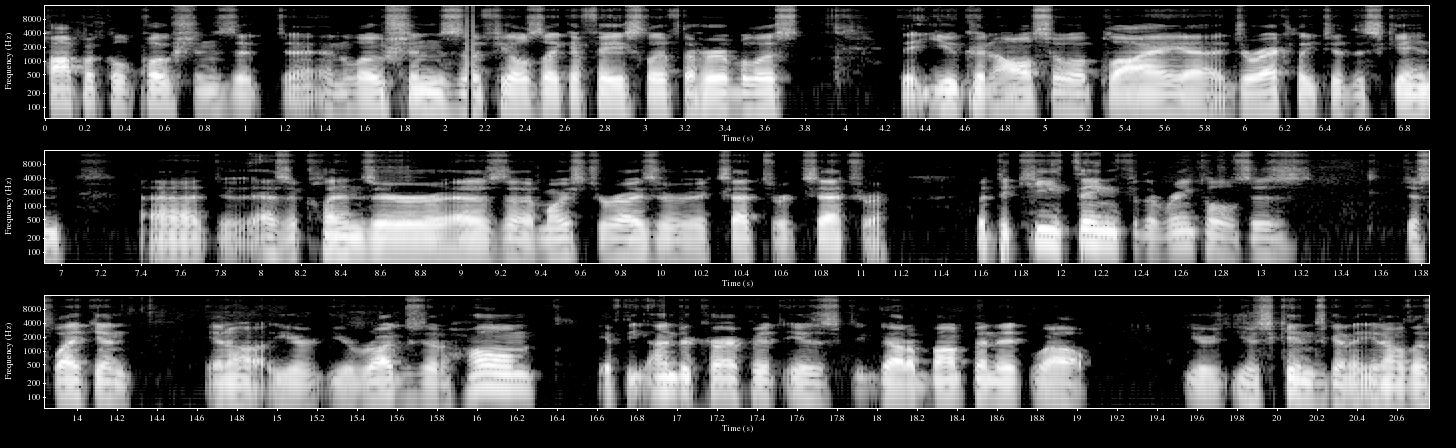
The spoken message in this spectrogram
topical potions that uh, and lotions that feels like a facelift, the herbalist that you can also apply uh, directly to the skin uh, as a cleanser, as a moisturizer, etc., etc. But the key thing for the wrinkles is just like in you know your your rugs at home. If the undercarpet is got a bump in it, well, your your skin's gonna you know the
